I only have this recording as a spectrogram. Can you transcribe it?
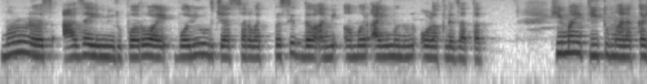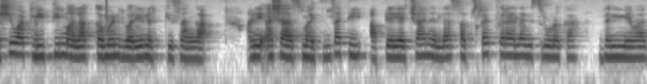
म्हणूनच आजही निरुपा रॉय बॉलिवूडच्या सर्वात प्रसिद्ध आणि अमर आई म्हणून ओळखले जातात. ही माहिती तुम्हाला कशी वाटली ती मला कमेंटद्वारे नक्की सांगा. आणि अशाच माहितींसाठी आपल्या या चॅनलला सबस्क्राईब करायला विसरू नका. धन्यवाद.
